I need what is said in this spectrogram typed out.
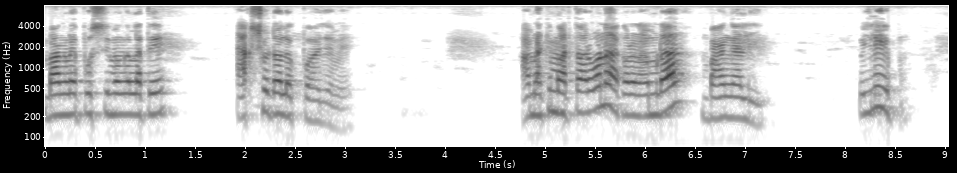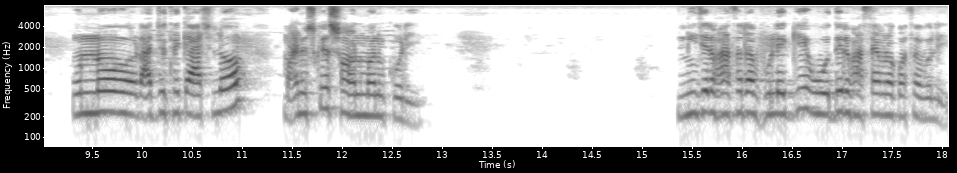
বাংলায়, পশ্চিমবাংলাতে একশোটা লোক পাওয়া যাবে। আমরা কি মারতে পারব না? কারণ আমরা বাঙালি। বুঝলি? অন্য রাজ্য থেকে আসলো মানুষকে সম্মান করি। নিজের ভাষাটা ভুলে গিয়ে ওদের ভাষায় আমরা কথা বলি।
